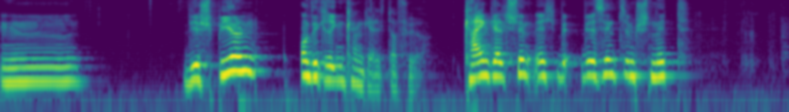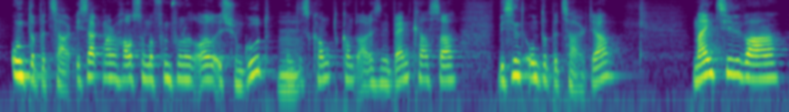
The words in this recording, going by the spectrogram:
mh, wir spielen und wir kriegen kein Geld dafür. Kein Geld stimmt nicht, wir, wir sind im Schnitt unterbezahlt. Ich sag mal, Hausnummer 500 Euro ist schon gut. Wenn das kommt, kommt alles in die Bandkasse. Wir sind unterbezahlt, ja. Mein Ziel war,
